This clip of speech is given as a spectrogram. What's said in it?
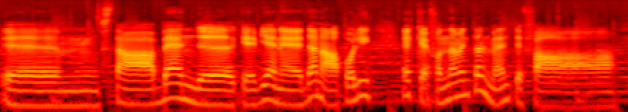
ehm, sta band che viene da Napoli e che fondamentalmente fa...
